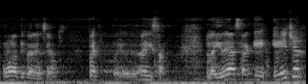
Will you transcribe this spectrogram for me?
¿Cómo las diferenciamos? Bueno, pues, ahí está. La idea está que ella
